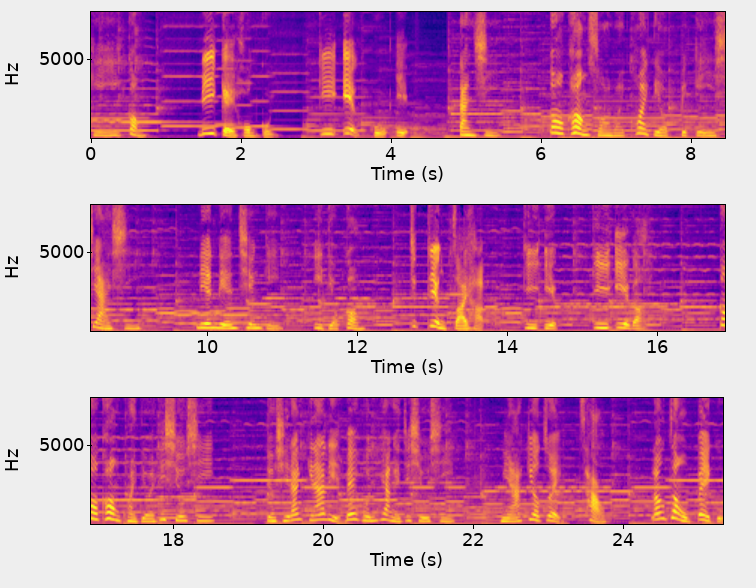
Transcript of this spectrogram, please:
记忆讲：“米价丰贵，记忆富益。”但是，国孔山来看到白记伊写的诗，连连称奇，伊就讲：“即种才学，记忆，记忆啊！”国孔看到的迄首诗，就是咱今仔日要分享的即首诗，名叫做《草》，拢总有八句。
